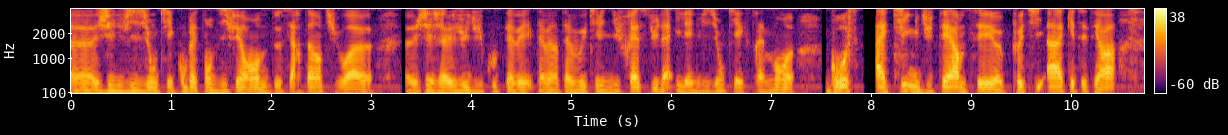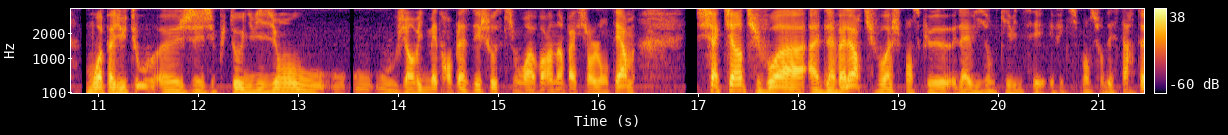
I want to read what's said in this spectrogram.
Euh, j'ai une vision qui est complètement différente de certains, tu vois. Euh, euh, j'avais vu, du coup, que tu avais, avais, interviewé Kevin Dufresne. Lui, il a une vision qui est extrêmement grosse hacking du terme, sais, petit hack, etc. Moi, pas du tout. j'ai plutôt une vision où, où j'ai envie de mettre en place des choses qui vont avoir un impact sur le long terme chacun, tu vois, a, de la valeur. Tu vois, je pense que la vision de Kevin, c'est effectivement sur des startups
